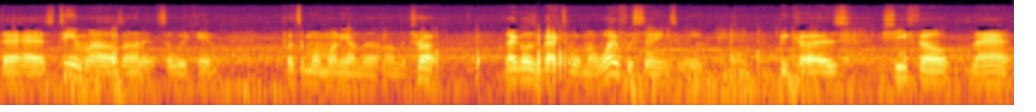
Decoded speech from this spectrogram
that has team miles on it so we can put some more money on the on the truck. That goes back to what my wife was saying to me because she felt that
